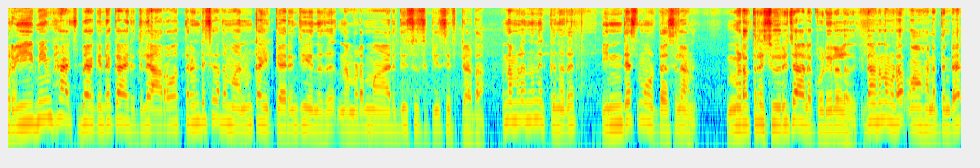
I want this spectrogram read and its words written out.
പ്രീമിയം ഹാച്ച് ബാഗിന്റെ കാര്യത്തിൽ അറുപത്തിരണ്ട് ശതമാനം കൈകാര്യം ചെയ്യുന്നത് നമ്മുടെ മാരുതി സുസുക്കി സ്വിഫ്റ്റ് ആട്ടാ. നമ്മൾ ഇന്ന് നിൽക്കുന്നത് ഇൻഡസ് മോട്ടോഴ്സിലാണ് നമ്മുടെ തൃശ്ശൂർ ചാലക്കുടിയിലുള്ളത്. ഇതാണ് നമ്മുടെ വാഹനത്തിന്റെ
